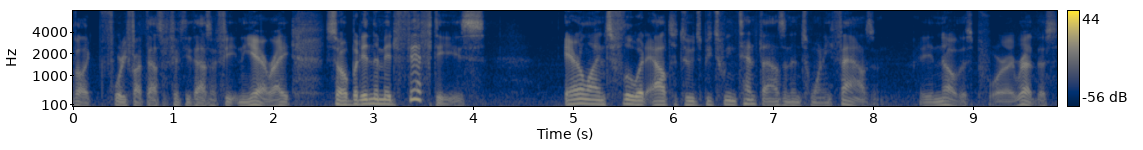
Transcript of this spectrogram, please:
like 45,000, 50,000 feet in the air, right? So, but in the mid 50s, airlines flew at altitudes between 10,000 and 20,000. I didn't know this before I read this.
